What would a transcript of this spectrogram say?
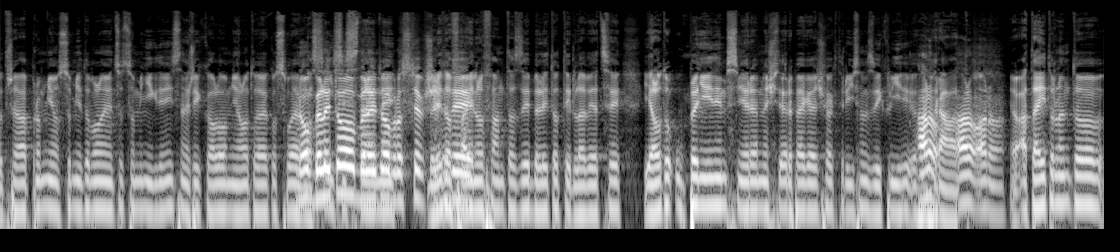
E, třeba pro mě osobně to bylo něco, co mi nikdy nic neříkalo, mělo to jako svoje no, byly to, systémy, byly to prostě všechny... Byly to Final Fantasy, byly to tyhle věci. Jelo to úplně jiným směrem než ty RPGčka, který jsem zvyklý ano, hrát. Ano, ano. Jo, a tady tohle to,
